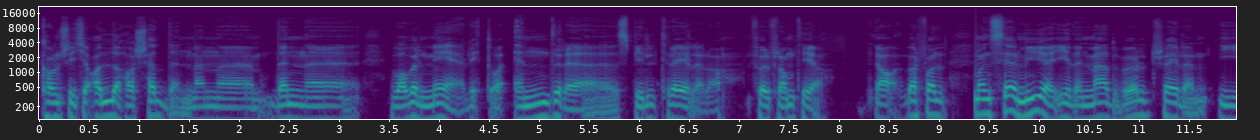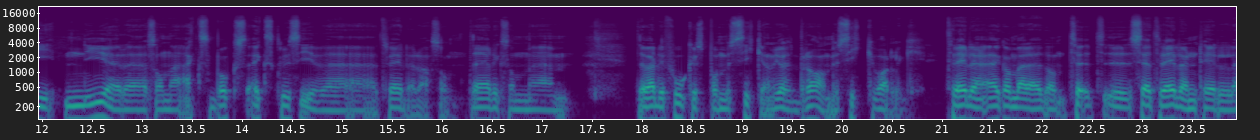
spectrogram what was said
Kanskje ikke alle har sett den, men den var vel med litt å endre spilltrailere for framtida ja, i hvert fall Man ser mye i den Mad World-traileren i nyere sånne Xbox-eksklusive trailere. Sånn. Det er liksom Det er veldig fokus på musikken. Vi gjør et bra musikkvalg. Traileren, jeg kan bare se traileren til,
